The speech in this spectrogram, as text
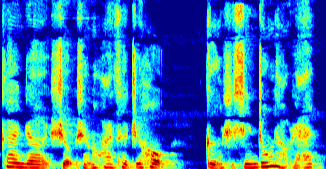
看着手上的画册之后，更是心中了然。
